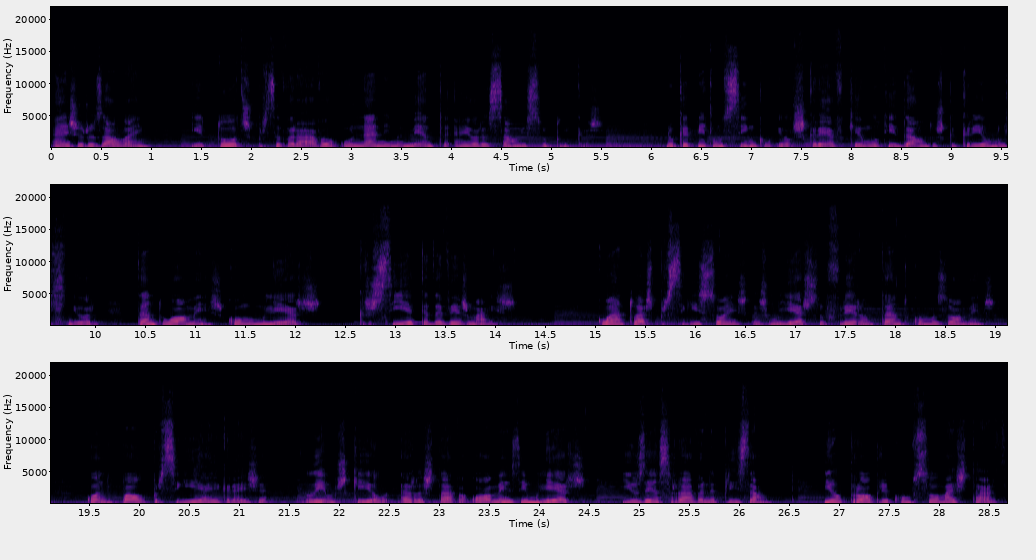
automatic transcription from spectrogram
em Jerusalém e todos perseveravam unanimemente em oração e súplicas. No capítulo 5, ele escreve que a multidão dos que criam no Senhor tanto homens como mulheres, crescia cada vez mais. Quanto às perseguições, as mulheres sofreram tanto como os homens. Quando Paulo perseguia a igreja, lemos que ele arrastava homens e mulheres e os encerrava na prisão. Ele próprio confessou mais tarde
